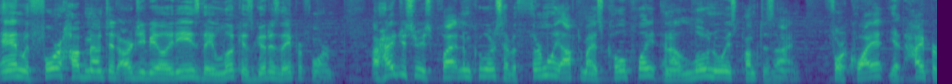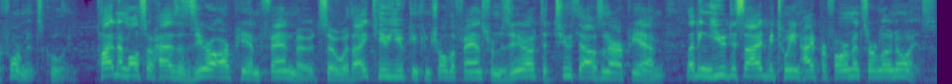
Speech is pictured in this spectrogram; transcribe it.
And with four hub-mounted RGB LEDs, they look as good as they perform. Our Hydro Series Platinum coolers have a thermally optimized cold plate and a low noise pump design for quiet yet high performance cooling. Platinum also has a zero RPM fan mode, so with iCUE you can control the fans from zero to 2000 RPM, letting you decide between high performance or low noise.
